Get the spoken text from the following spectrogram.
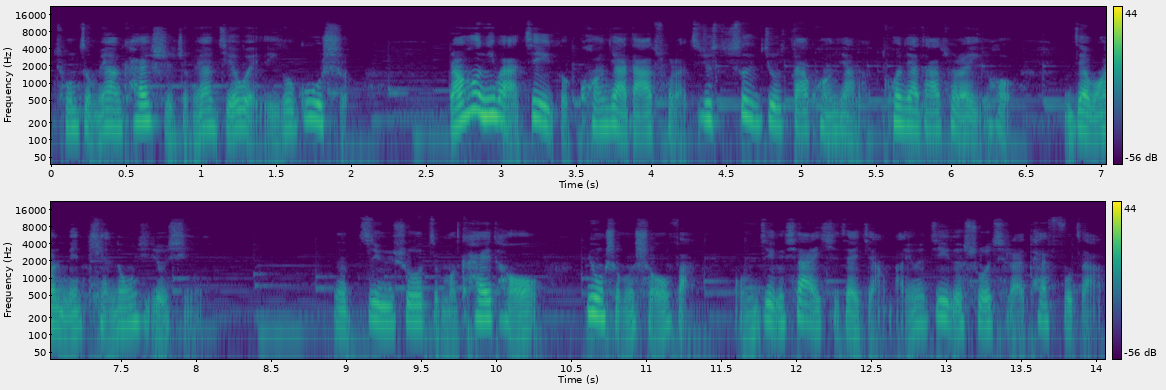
从怎么样开始、怎么样结尾的一个故事。然后你把这个框架搭出来，这就这就是搭框架嘛。框架搭出来以后，你再往里面填东西就行了。那至于说怎么开头、用什么手法，我们这个下一期再讲吧，因为这个说起来太复杂了。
